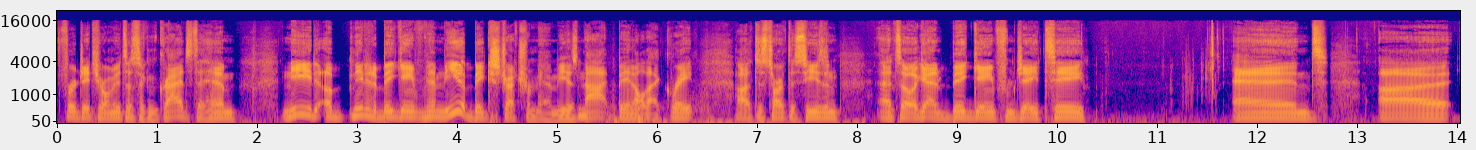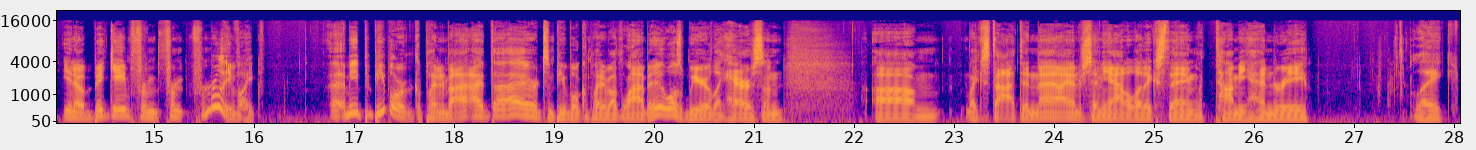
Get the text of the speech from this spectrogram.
for JT Realmuto, so congrats to him. Need a needed a big game from him. Need a big stretch from him. He has not been all that great uh, to start the season, and so again, big game from JT, and uh, you know, big game from from from really like. I mean, people were complaining about. I, I heard some people complain about the line, but it was weird. Like Harrison, um, like Stockton. I understand the analytics thing with Tommy Henry. Like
